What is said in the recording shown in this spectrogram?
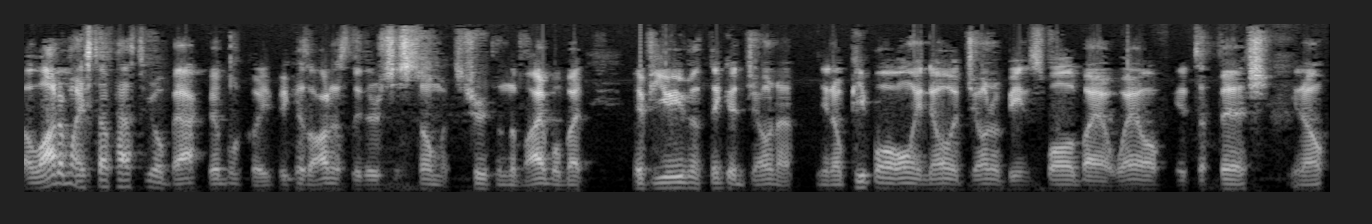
a lot of my stuff has to go back biblically because honestly, there's just so much truth in the Bible. But if you even think of Jonah, you know, people only know of Jonah being swallowed by a whale. It's a fish, you know,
